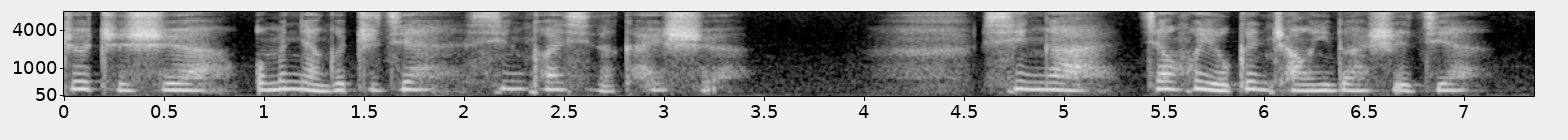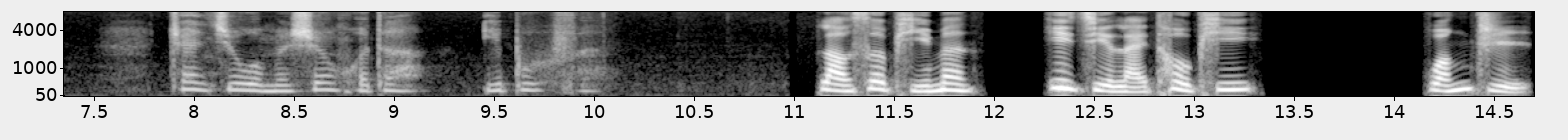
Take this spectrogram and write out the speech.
这只是我们两个之间新关系的开始。性爱将会有更长一段时间，占据我们生活的一部分。老色皮们，一起来透批！网址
